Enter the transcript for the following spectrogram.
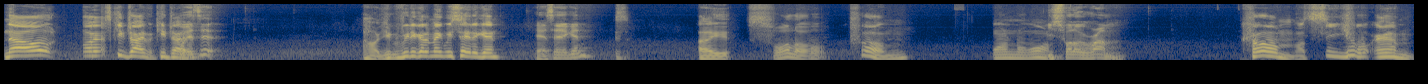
No, oh, let's keep driving. Keep driving. What is it? Oh, you really gonna make me say it again? Yeah, say it again. I swallow cum one one. You swallow rum. Cum. C U M.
